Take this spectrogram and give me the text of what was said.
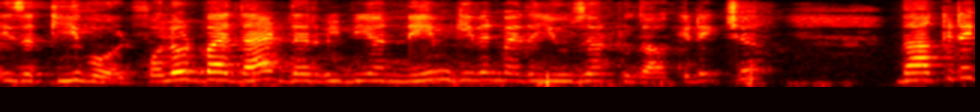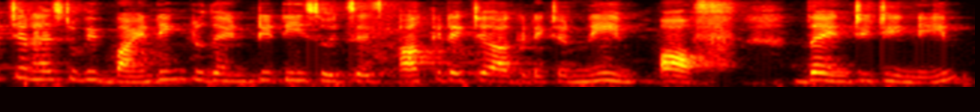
is a keyword followed by that there will be a name given by the user to the architecture the architecture has to be binding to the entity so it says architecture architecture name of the entity name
